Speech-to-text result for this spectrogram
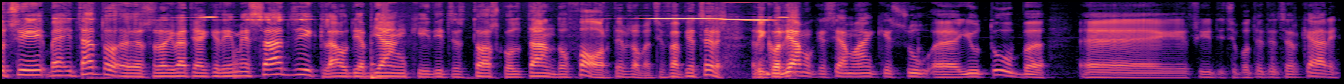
Eccoci, beh intanto eh, sono arrivati anche dei messaggi, Claudia Bianchi dice sto ascoltando forte, insomma ci fa piacere, ricordiamo che siamo anche su eh, YouTube, eh, ci, ci potete cercare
